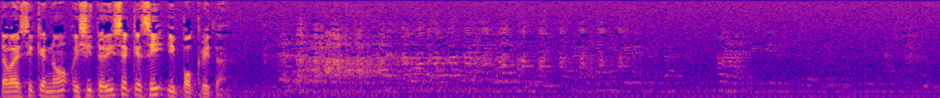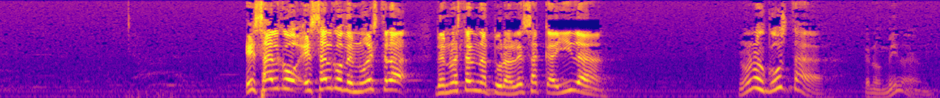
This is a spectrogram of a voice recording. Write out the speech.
Te va a decir que no, y si te dice que sí, hipócrita. Es algo, es algo de nuestra, de nuestra naturaleza caída. No nos gusta que nos midan.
